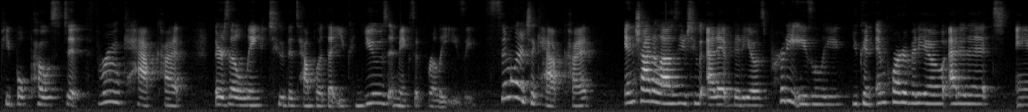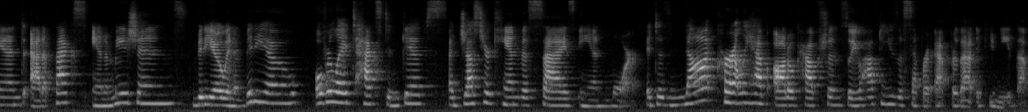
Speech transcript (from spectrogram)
people post it through CapCut, there's a link to the template that you can use and makes it really easy. Similar to CapCut, InShot allows you to edit videos pretty easily. You can import a video, edit it, and add effects, animations, video in a video, overlay text and GIFs, adjust your canvas size, and more. It does not currently have auto captions, so you'll have to use a separate app for that if you need them.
